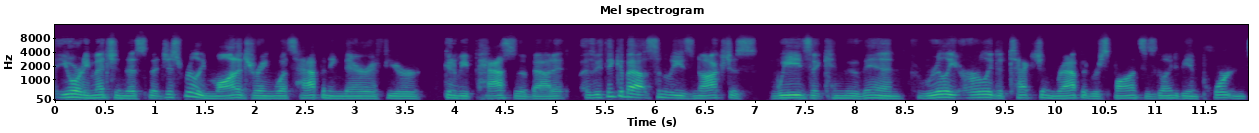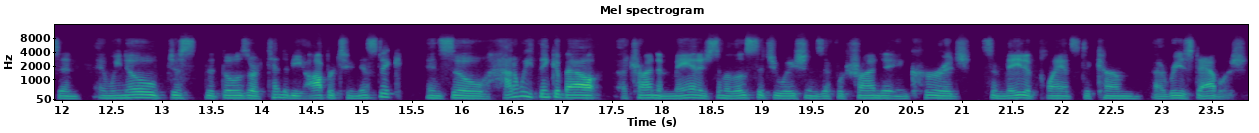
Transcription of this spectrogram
you already mentioned this, but just really monitoring what's happening there if you're going to be passive about it. As we think about some of these noxious weeds that can move in, really early detection, rapid response is going to be important. And, and we know just that those are tend to be opportunistic. And so, how do we think about uh, trying to manage some of those situations if we're trying to encourage some native plants to come uh, reestablish?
